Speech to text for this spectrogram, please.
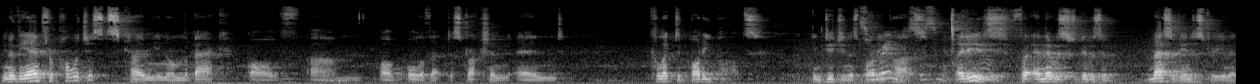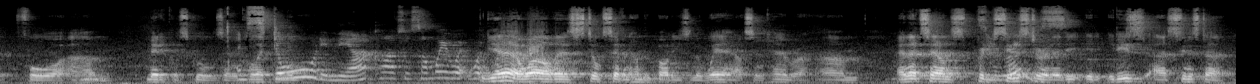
you know the anthropologists came in on the back of um, of all of that destruction and collected body parts, indigenous body horrendous, parts. isn't it? It is, for, and there was there was a massive industry in it for um, medical schools and, And stored in the archives or somewhere. What, what, Yeah, well, there's still 700 bodies in the warehouse in Canberra, um, and that sounds pretty It's sinister, and it, it, it is a sinister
